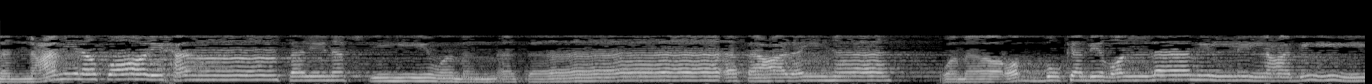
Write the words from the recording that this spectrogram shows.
مَنْ عَمِلَ صَالِحًا فَلِنَفْسِهِ وَمَنْ أَسَاءَ فَعَلَيْهَا وَمَا رَبُّكَ بِظَلَّامٍ لِّلْعَبِيدِ.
